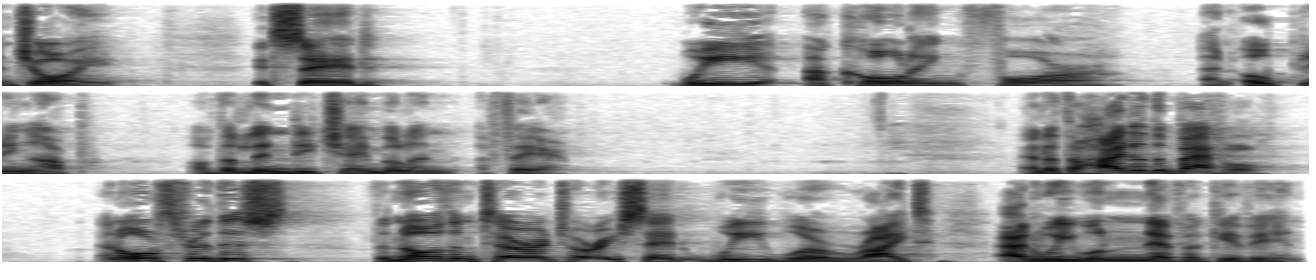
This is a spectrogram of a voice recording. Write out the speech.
and joy. It said, We are calling for an opening up of the Lindy Chamberlain affair. And at the height of the battle, and all through this, the Northern Territory said, We were right and we will never give in.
